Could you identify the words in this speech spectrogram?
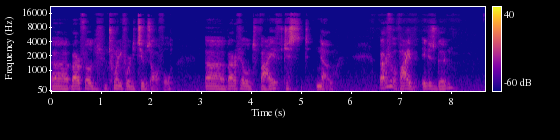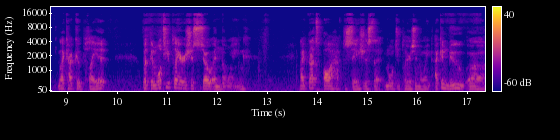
Uh, Battlefield 2042 is awful. Uh, Battlefield 5, just no. Battlefield 5, it is good. Like, I could play it but the multiplayer is just so annoying. Like that's all I have to say. It's just that multiplayer is annoying. I can do uh,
